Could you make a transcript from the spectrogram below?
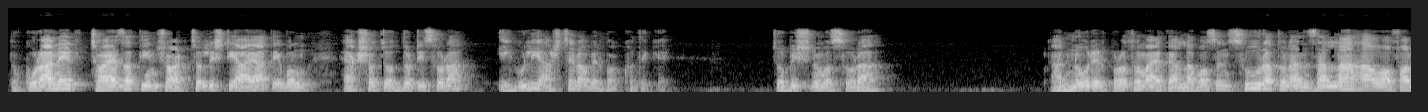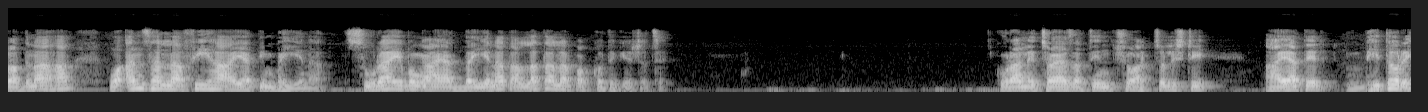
তো কোরআনের ছয় হাজার তিনশো আটচল্লিশটি আয়াত এবং একশো চোদ্দটি সোরা, এগুলি আসছে রবের পক্ষ থেকে। চব্বিশ নম্বর সোরা আর নূরের প্রথম আয়াতে আল্লাহ বলছেন, সুরাতুন আনজাল্লাহা আনজাল্লা ফিহা আয়াতিম বাইয়েনাত। সুরা এবং আয়াত আল্লাহ পক্ষ থেকে এসেছে। কোরআনে ছয় হাজার তিনশো আটচল্লিশটি আয়াতের ভিতরে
